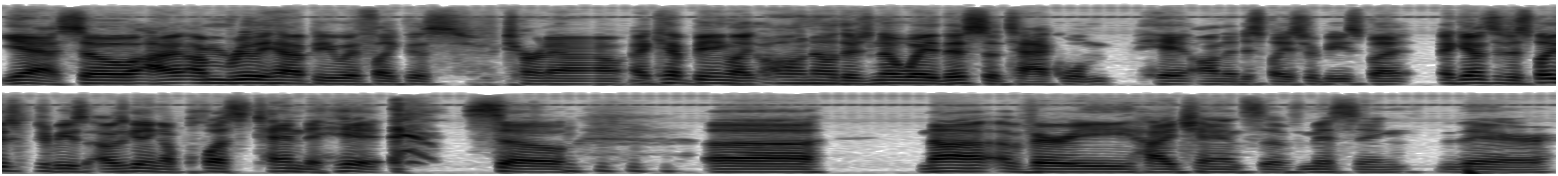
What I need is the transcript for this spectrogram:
yeah, so I, I'm really happy with like this turnout. I kept being like, oh no, there's no way this attack will hit on the displacer beast. But against the displacer beast, I was getting a plus 10 to hit. so uh, not a very high chance of missing there.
